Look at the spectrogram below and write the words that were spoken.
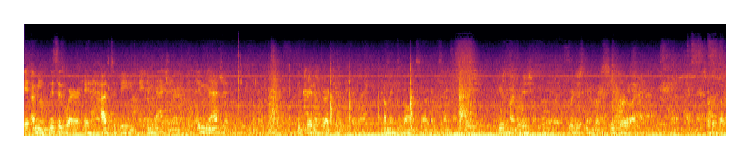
It, I mean, this is where it had to be. Imagine, imagine the creative director coming to Balenciaga and saying, "Hey, here's my vision. We're just gonna go super like sort of like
